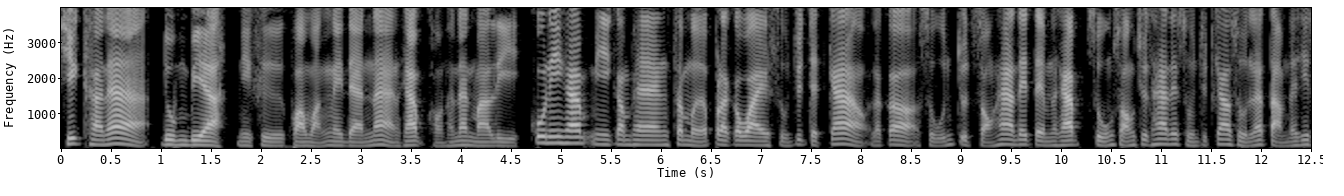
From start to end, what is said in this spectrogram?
ชิคาน่าดุมเบีย นี่คือความหวังในแดนหน้านะครับของทางด้านมาลี คู่นี้ครับมีกำแพงเสมอปรากวัย 0.79 แล้วก็ 0.25 ได้เต็มนะครับ สูง 2.5 ได้ 0.90 และต่ำได้ที่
